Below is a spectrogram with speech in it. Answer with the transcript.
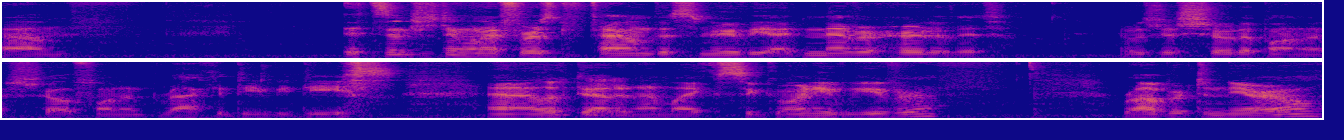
Um, it's interesting when I first found this movie, I'd never heard of it. It was just showed up on a shelf on a rack of DVDs, and I looked at it and I'm like Sigourney Weaver, Robert De Niro,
